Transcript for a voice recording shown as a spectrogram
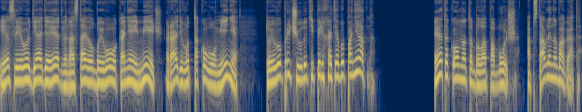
Если его дядя Эдвин оставил боевого коня и меч ради вот такого умения, то его причуда теперь хотя бы понятна. Эта комната была побольше, обставлена богато.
